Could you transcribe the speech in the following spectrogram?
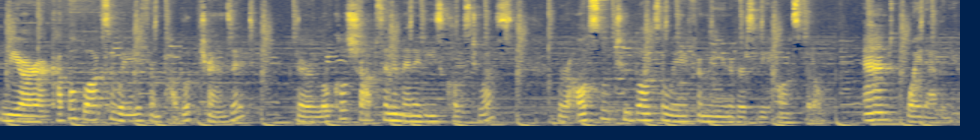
We are a couple blocks away from public transit. There are local shops and amenities close to us. We're also two blocks away from the University Hospital and Whyte Avenue.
